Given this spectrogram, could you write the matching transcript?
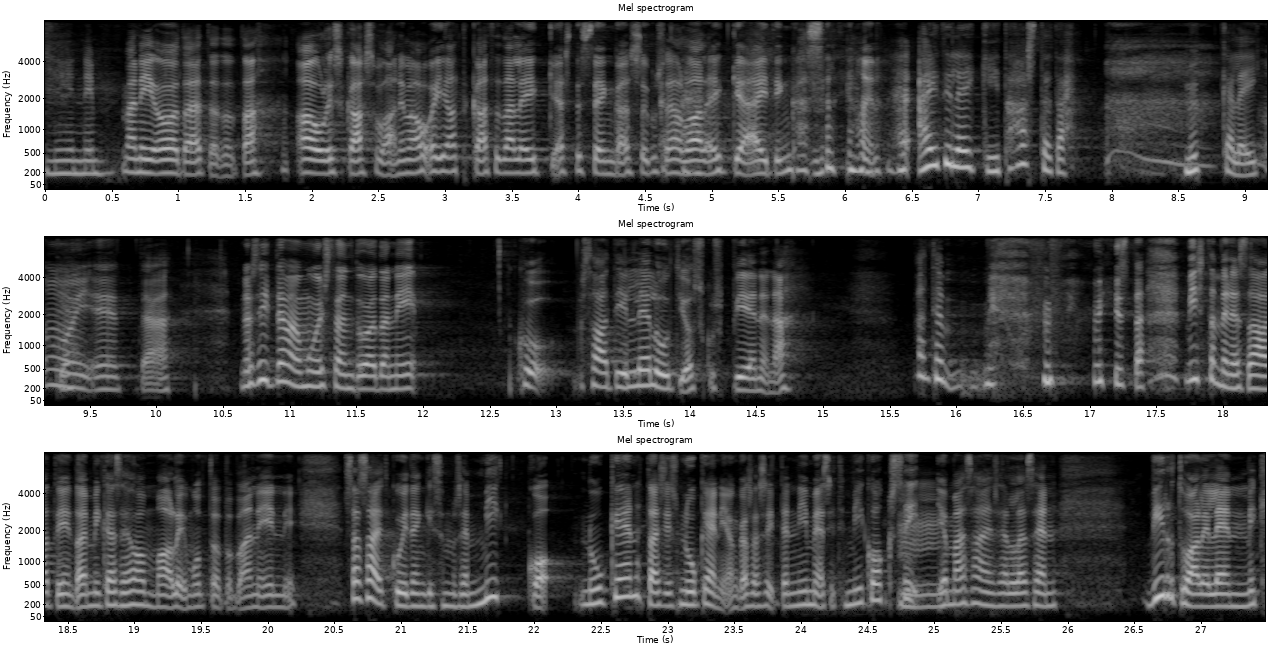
Niin, niin. Mä niin ootan, että tota, Aulis kasvaa, niin mä voin jatkaa tätä leikkiä sitten sen kanssa, kun se haluaa leikkiä äitin kanssa. Niin aina. Äiti leikkii taas tätä mykkäleikkiä. Oi että. No sitten mä muistan tuota, niin, kun saatiin lelut joskus pienenä. Mä en tiedä, mistä, mistä me ne saatiin tai mikä se homma oli, mutta tota, niin, niin, sä sait kuitenkin semmoisen Mikko Nuken, tai siis Nuken, jonka sä sitten nimesit Mikoksi, mm. ja mä sain sellaisen virtuaalilemmik.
